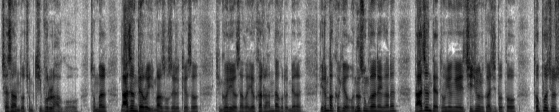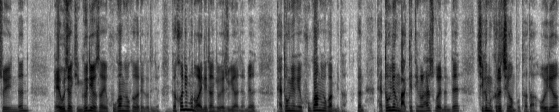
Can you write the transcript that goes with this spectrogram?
재산도 좀 기부를 하고 정말 낮은 대로 임하소서 이렇게 해서 김건희 여사가 역할을 한다 그러면은 이른바 그게 어느 순간에가는 낮은 대통령의 지지율까지도 더 덮어줄 수 있는 배우자 김건희 여사의 후광 효과가 되거든요. 그러니까 허니문 와인이라는 게 왜 중요하냐면 대통령의 후광 효과입니다. 그러니까 대통령 마케팅을 할 수가 있는데 지금은 그렇지가 못하다. 오히려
